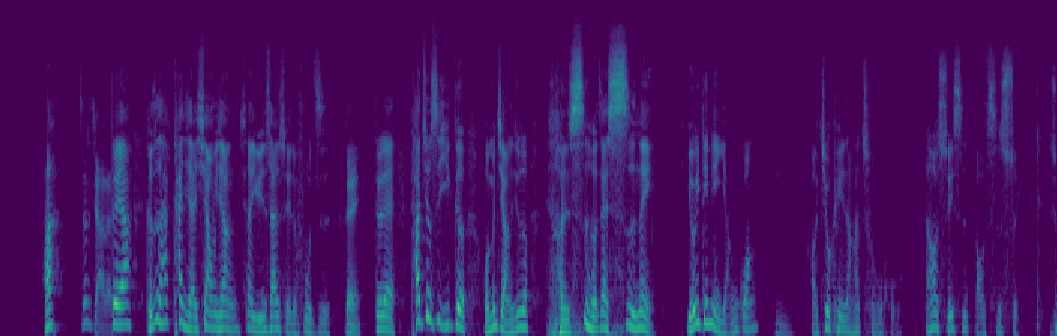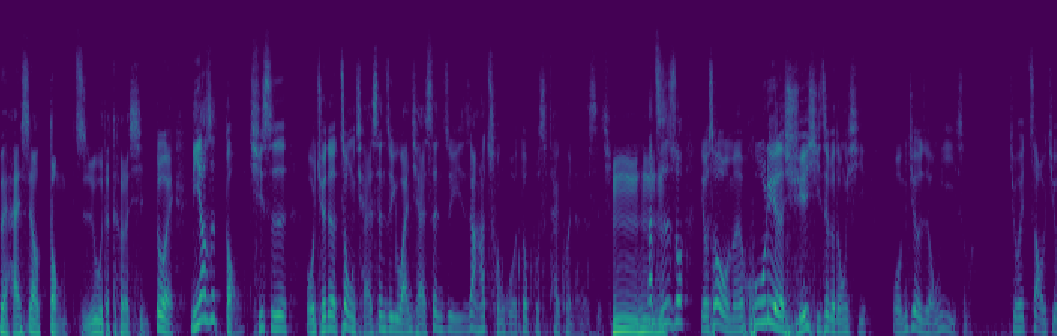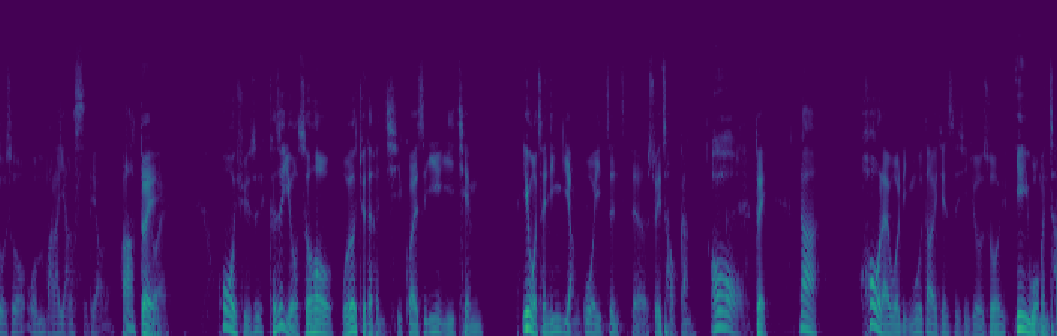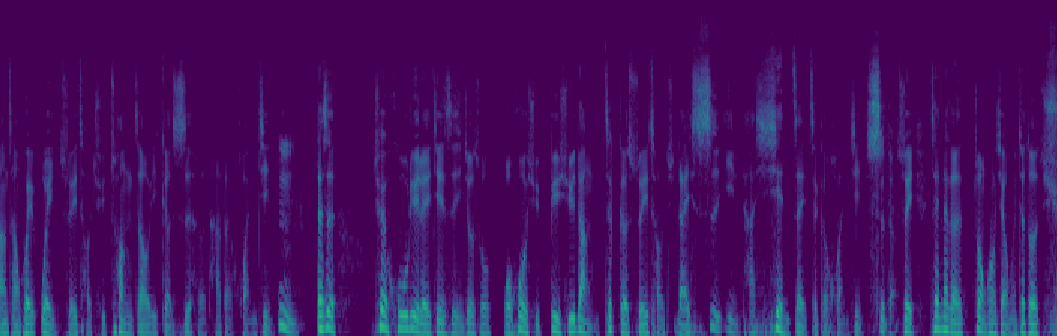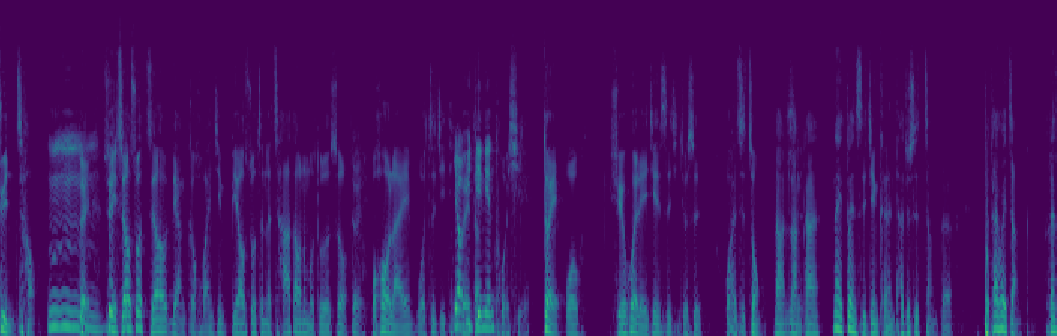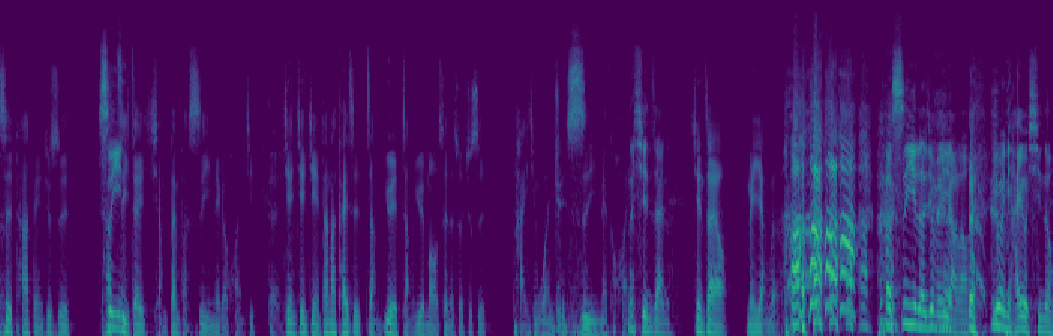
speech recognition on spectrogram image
啊？真的假的？对啊，可是它看起来像不像像云山水的复制？对，对不对？它就是一个我们讲的，就是说很适合在室内有一点点阳光，嗯，哦，就可以让它存活，然后随时保持水。所以还是要懂植物的特性。对，你要是懂，其实我觉得种起来，甚至于玩起来，甚至于让它存活，都不是太困难的事情。嗯，那只是说有时候我们忽略了学习这个东西，我们就容易什么，就会造就说我们把它养死掉了啊。对，对，或许是，可是有时候我又觉得很奇怪，是因为以前，因为我曾经养过一阵子的水草缸。哦，对，那。后来我领悟到一件事情，就是说，因为我们常常会为水草去创造一个适合它的环境，嗯，但是却忽略了一件事情，就是说我或许必须让这个水草来适应它现在这个环境。是的，所以在那个状况下，我们叫做驯草。嗯嗯，对，所以只要说只要两个环境不要说真的差到那么多的时候，对，我后来我自己体会到要一点点妥协。对，我学会了一件事情，就是我还是种，那让它那段时间可能它就是长得。不太会长，但是它等于就是他自己在想办法适应那个环境。对，渐渐渐，当它开始长越长越茂盛的时候，就是它已经完全适应那个环境。那现在呢？现在哦，没养了，适应了就没养了。对，因为你还有新的。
